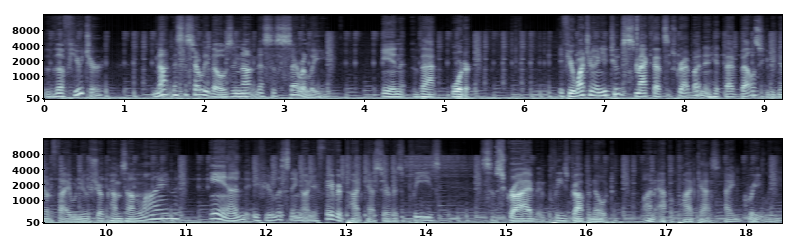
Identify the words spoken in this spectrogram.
the future, not necessarily those, and not necessarily in that order. If you're watching on YouTube, smack that subscribe button and hit that bell so you can be notified when a new show comes online. And if you're listening on your favorite podcast service, please subscribe and please drop a note on Apple Podcasts. I'd greatly,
